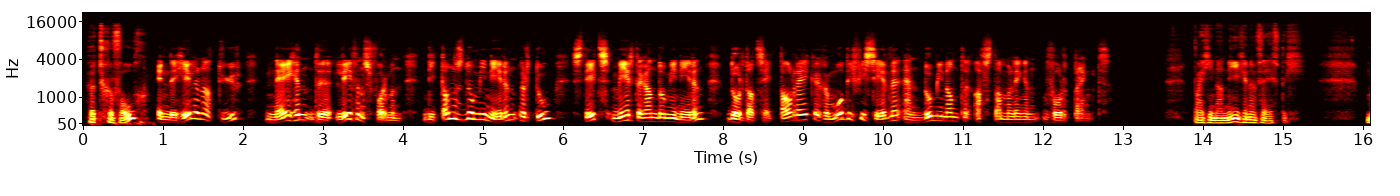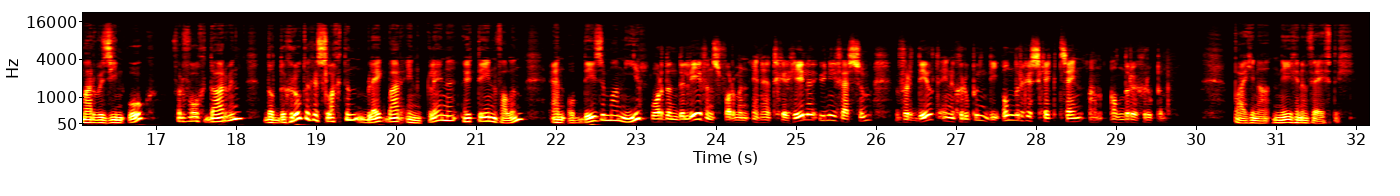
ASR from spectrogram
Het gevolg? In de hele natuur neigen de levensvormen die thans domineren ertoe steeds meer te gaan domineren, doordat zij talrijke gemodificeerde en dominante afstammelingen voortbrengt. Pagina 59. Maar we zien ook, vervolgt Darwin, dat de grote geslachten blijkbaar in kleine uiteenvallen, en op deze manier worden de levensvormen in het gehele universum verdeeld in groepen die ondergeschikt zijn aan andere groepen. Pagina 59.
